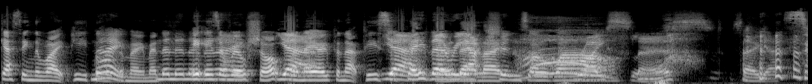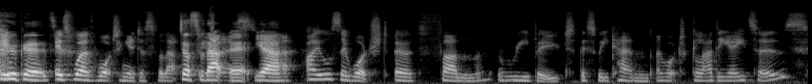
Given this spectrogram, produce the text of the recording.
guessing the right people No. at the moment. No, no, no, It no, is no. a real shock Yeah. when they open that piece of Yeah, paper. their like, reactions "Oh, are wow." priceless. So yeah, So good. It's worth watching it just for that. Just for that honest. bit, yeah. I also watched a fun reboot this weekend. I watched Gladiators.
